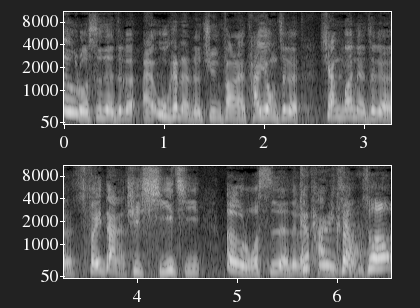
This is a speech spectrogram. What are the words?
俄罗斯的这个哎乌克兰的军方呢，他用这个相关的这个飞弹呢去袭击俄罗斯的这个坦克。说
